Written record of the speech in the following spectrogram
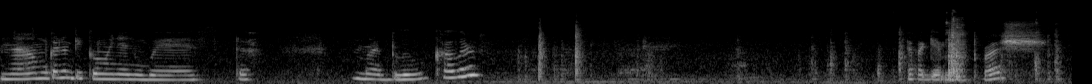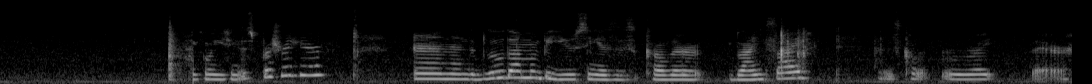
Now I'm going to be going in with the, my blue color. If I get my brush. I'm going using this brush right here. And then the blue that I'm going to be using is this color Blindside. And this color right there.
